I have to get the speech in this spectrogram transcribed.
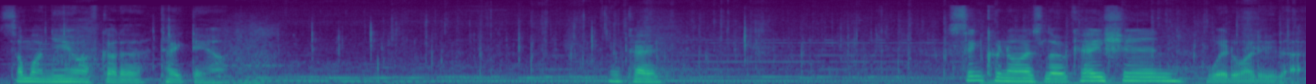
Someone new I've got to take down. Okay. Synchronize location. Where do I do that?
